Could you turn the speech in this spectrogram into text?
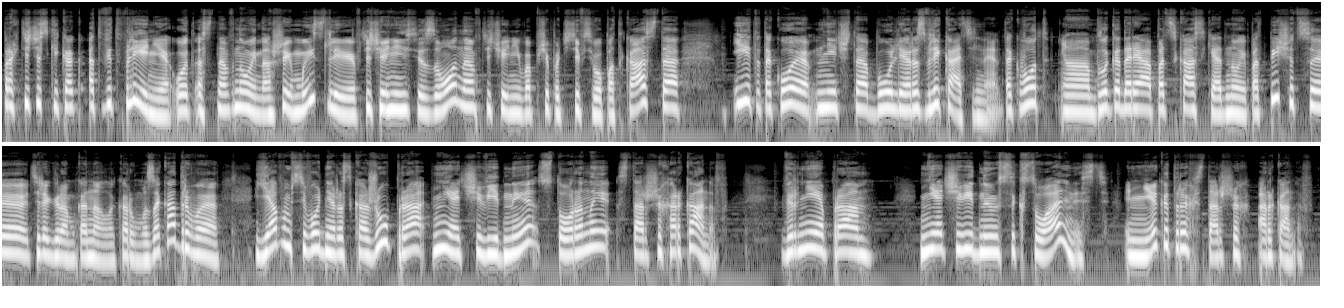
практически как ответвление от основной нашей мысли в течение сезона, в течение вообще почти всего подкаста. И это такое нечто более развлекательное. Так вот, а, благодаря подсказке одной подписчицы телеграм-канала Карума Закадровая, я вам сегодня расскажу про неочевидные стороны старших арканов. Вернее, про неочевидную сексуальность некоторых старших арканов –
